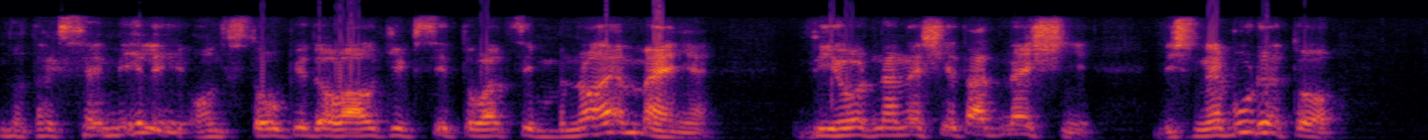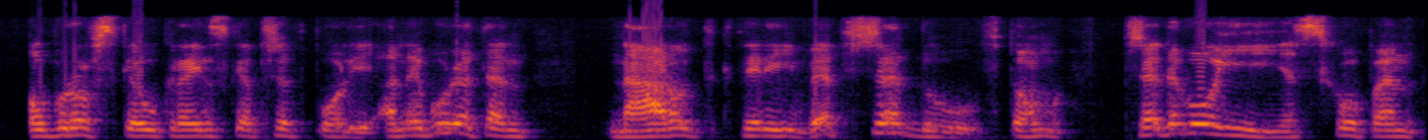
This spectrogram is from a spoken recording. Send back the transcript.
no tak se milí. On vstoupí do války v situaci mnohem méně výhodné, než je ta dnešní. Když nebude to obrovské ukrajinské předpolí a nebude ten národ, který vepředu v tom předvojí je schopen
